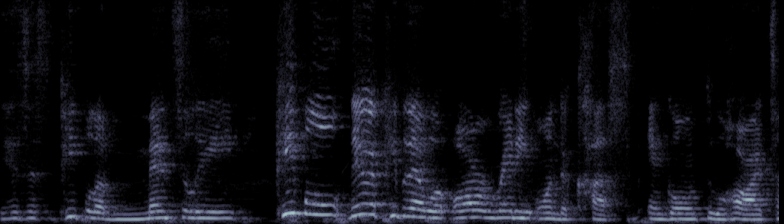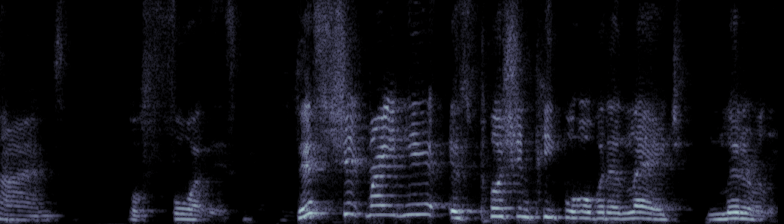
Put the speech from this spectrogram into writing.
There's just people are mentally people. There are people that were already on the cusp and going through hard times before this. This shit right here is pushing people over the ledge, literally.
